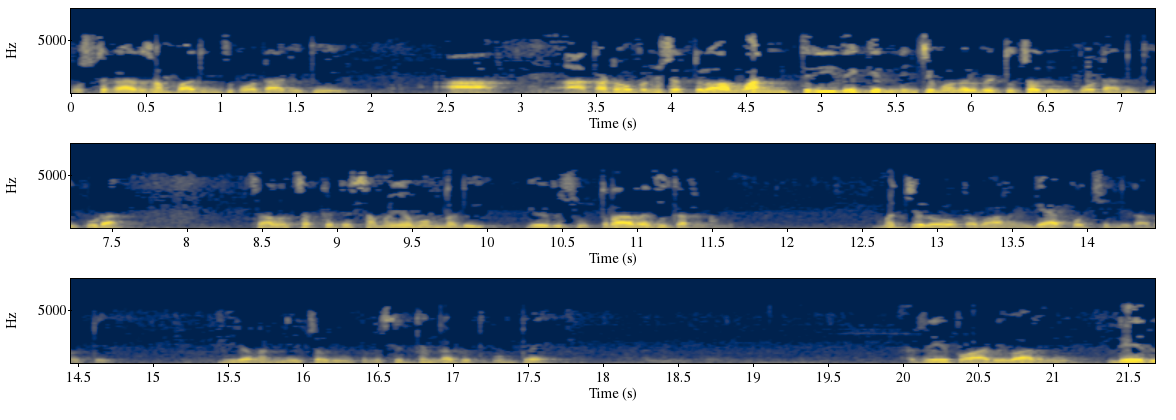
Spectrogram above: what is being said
పుస్తకాలు సంపాదించుకోవటానికి ఆ కఠోపనిషత్తులో వన్ త్రీ దగ్గర నుంచి మొదలుపెట్టి చదువుకోవటానికి కూడా చాలా చక్కటి సమయం ఉన్నది ఏడు సూత్రాల అధికరణం మధ్యలో ఒక వారం గ్యాప్ వచ్చింది కాబట్టి మీరు అవన్నీ చదువుకుని సిద్ధంగా పెట్టుకుంటే రేపు ఆదివారం లేదు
